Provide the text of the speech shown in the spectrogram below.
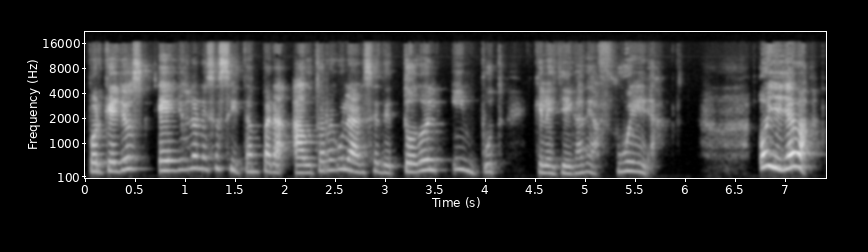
Porque ellos, ellos lo necesitan para autorregularse de todo el input que les llega de afuera. Oye, ya va.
